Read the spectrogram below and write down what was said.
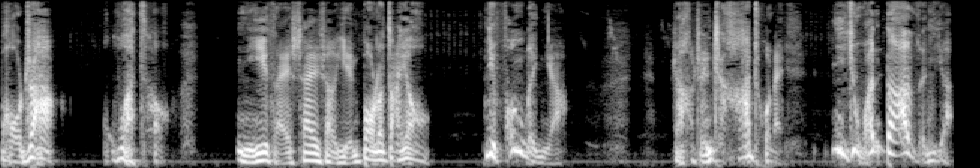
爆炸！我操！你在山上引爆了炸药，你疯了你啊！让人查出来，你就完蛋了你啊！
